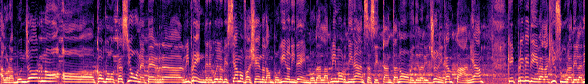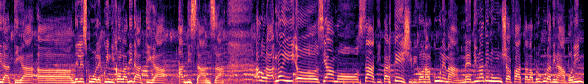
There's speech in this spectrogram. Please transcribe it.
Allora, buongiorno, oh, colgo l'occasione per eh, riprendere quello che stiamo facendo da un pochino di tempo, dalla prima ordinanza 79 della Regione Campania che prevedeva la chiusura della didattica uh, delle scuole, quindi con la didattica a distanza. Allora, noi eh, siamo stati partecipi con alcune mamme di una denuncia fatta alla Procura di Napoli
